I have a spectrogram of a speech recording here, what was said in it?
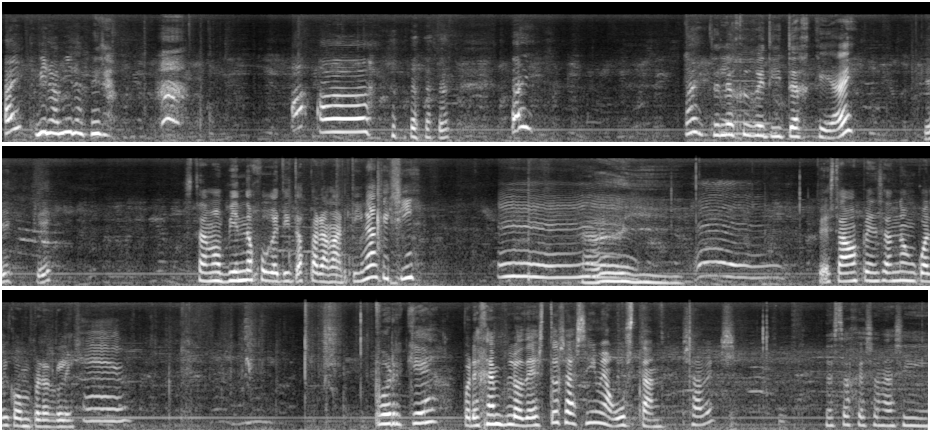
Ay, mira, mira, mira. Ah, ah. Ay. Ay, de los juguetitos que hay. ¿Qué? ¿Qué? Estamos viendo juguetitos para Martina, que sí. Ay. Pero estamos pensando en cuál comprarle. Porque, por ejemplo, de estos así me gustan, ¿sabes? De estos que son así.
